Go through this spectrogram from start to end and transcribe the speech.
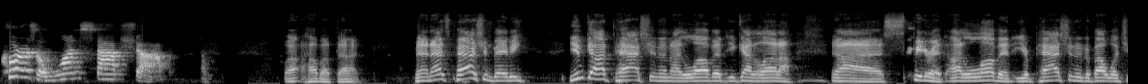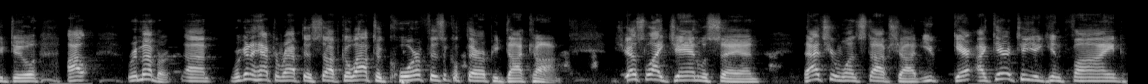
CORA is a one stop shop. Well, how about that? Man, that's passion, baby. You've got passion, and I love it. You got a lot of uh, spirit. I love it. You're passionate about what you do. I'll remember, um, we're going to have to wrap this up. Go out to coraphysicaltherapy.com. Just like Jan was saying, that's your one stop shop. You, I guarantee you can find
